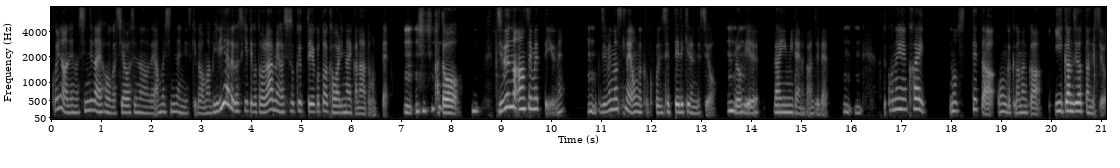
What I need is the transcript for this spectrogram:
こういうのはね、まあ、信じない方が幸せなので、あんまり信じないんですけど、まあ、ビリヤードが好きってことは、ラーメンが主食っていうことは変わりないかなと思って。うん。あとうん、自分のアンセムっていうね、うん自分の好きな音楽をここに設定できるんですよ。ププロフィール、LINE みたいな感じで。うんうん。でこのね、回載ってた音楽がなんかいい感じだったんですよ。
